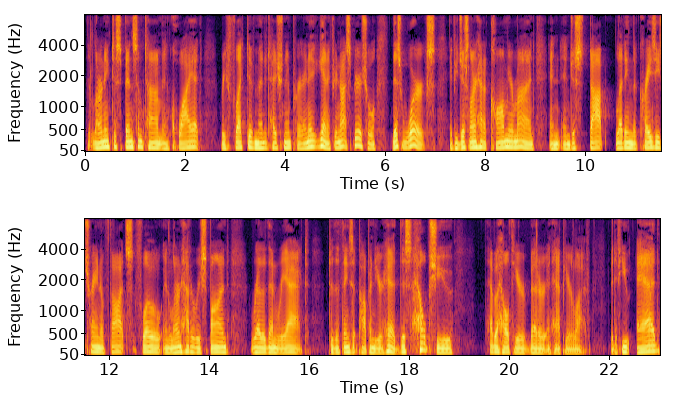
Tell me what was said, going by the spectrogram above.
that learning to spend some time in quiet reflective meditation and prayer. And again if you're not spiritual this works if you just learn how to calm your mind and and just stop letting the crazy train of thoughts flow and learn how to respond rather than react to the things that pop into your head. This helps you have a healthier, better, and happier life. But if you add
